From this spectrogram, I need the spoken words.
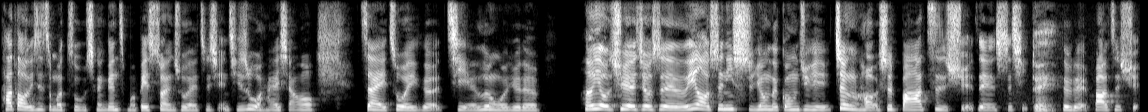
它到底是怎么组成跟怎么被算出来之前，其实我还想要再做一个结论。我觉得很有趣的就是，林老师你使用的工具正好是八字学这件事情，对，对不对？八字学，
